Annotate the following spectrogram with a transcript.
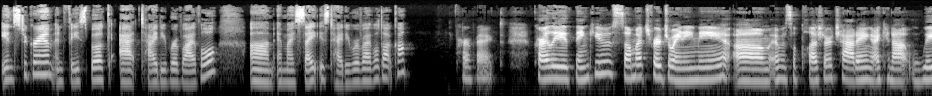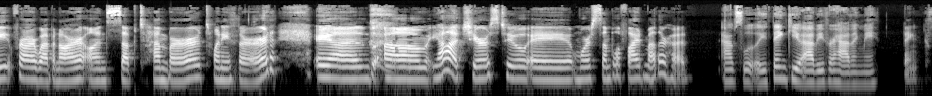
Instagram and Facebook at Tidy Revival, um, and my site is tidyrevival.com. Perfect. Carly, thank you so much for joining me. Um, it was a pleasure chatting. I cannot wait for our webinar on September 23rd. And um, yeah, cheers to a more simplified motherhood. Absolutely. Thank you, Abby, for having me. Thanks.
